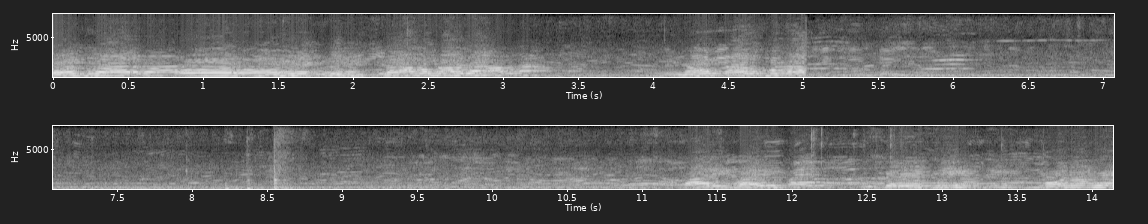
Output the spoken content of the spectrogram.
और द्वार और मेरठ के बीच का मुकाबला। नौ का मुकाबला। तारिक भाई, उसके रेफरी कौन होंगे?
